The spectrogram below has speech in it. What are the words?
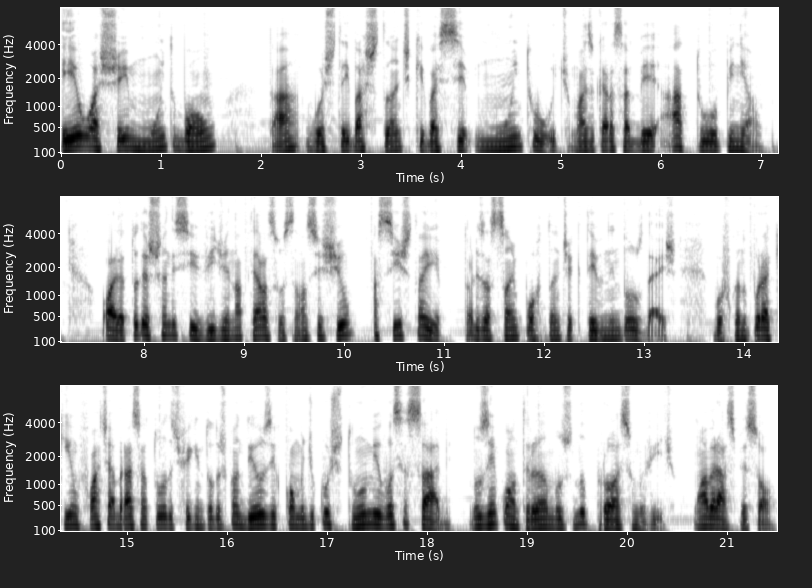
Eu achei muito bom, tá? Gostei bastante, que vai ser muito útil, mas eu quero saber a tua opinião. Olha, eu tô deixando esse vídeo aí na tela, se você não assistiu, assista aí. Atualização importante é que teve no Windows 10. Vou ficando por aqui, um forte abraço a todos, fiquem todos com Deus e como de costume, você sabe, nos encontramos no próximo vídeo. Um abraço, pessoal.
